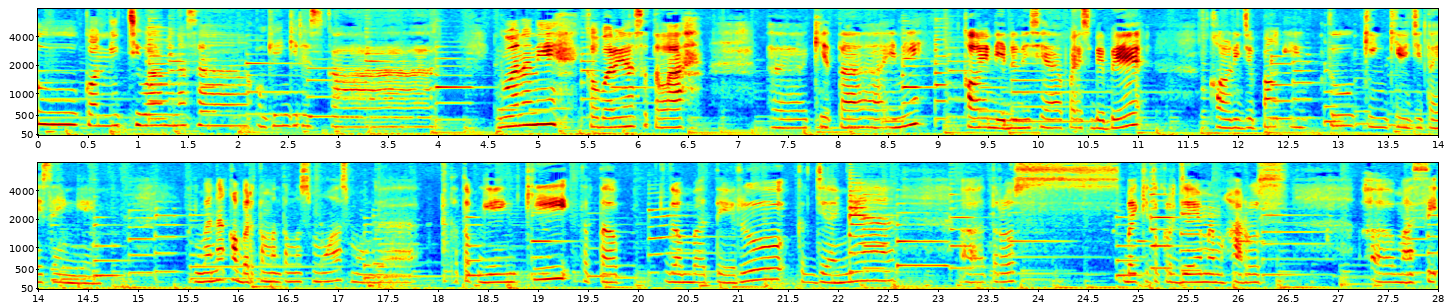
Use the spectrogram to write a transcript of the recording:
wabarakatuh Konnichiwa minasan O genki? Gimana nih kabarnya setelah uh, kita ini Kalau yang di Indonesia PSBB Kalau di Jepang itu Kinkyuji Taisengeng Gimana kabar teman-teman semua? Semoga tetap genki, tetap gambateru kerjanya uh, Terus baik itu kerja yang memang harus uh, masih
